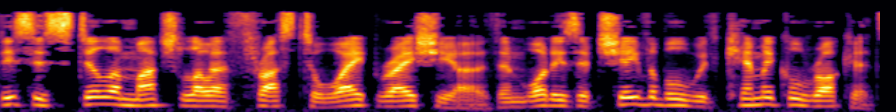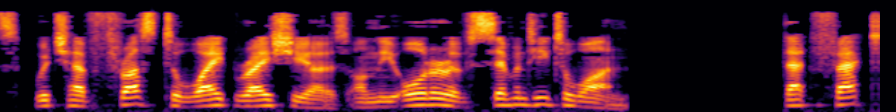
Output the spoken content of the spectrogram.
This is still a much lower thrust-to-weight ratio than what is achievable with chemical rockets, which have thrust-to-weight ratios on the order of 70 to 1. That fact,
